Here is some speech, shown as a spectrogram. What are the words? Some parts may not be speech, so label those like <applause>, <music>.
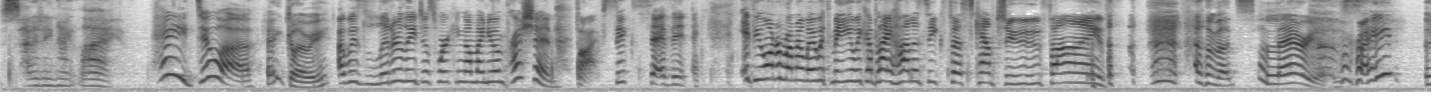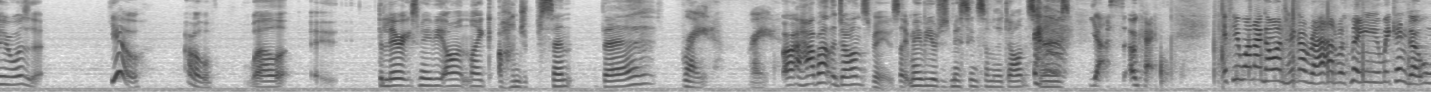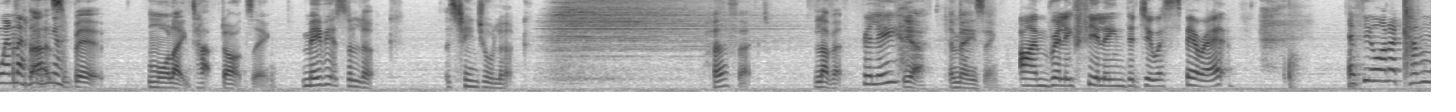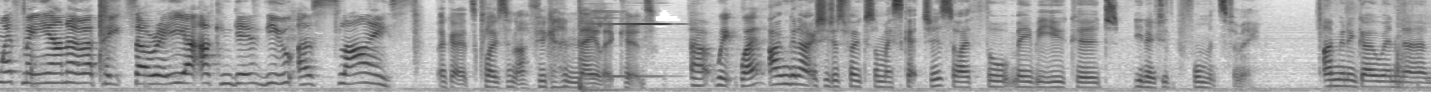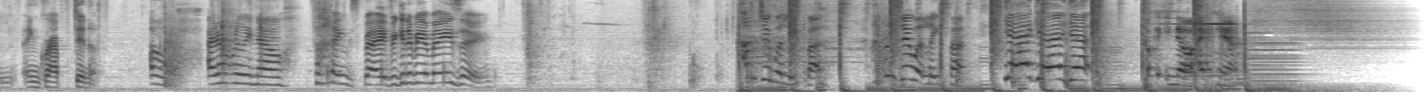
Saturday Night Live. Hey, Dua. Hey, Chloe. I was literally just working on my new impression. Five, six, seven, eight. If you want to run away with me, we can play hide and seek first count to five. <laughs> That's hilarious. <laughs> right? Who was it? You. Oh, well, uh, the lyrics maybe aren't like 100% there. Right, right. Uh, how about the dance moves? Like maybe you're just missing some of the dance <laughs> moves. Yes, okay. If you want to go and take a ride with me, we can go in the. That's a bit more like tap dancing. Maybe it's the look. Let's change your look. Perfect. Love it. Really? Yeah, amazing. I'm really feeling the Dua spirit. If you want to come with me, I know a pizzeria. I can give you a slice. Okay, it's close enough. You're gonna nail it, kid. Uh, wait, what? I'm gonna actually just focus on my sketches, so I thought maybe you could, you know, do the performance for me. I'm gonna go and um, and grab dinner. Oh, I don't really know. Thanks, babe. You're gonna be amazing. I'm Dua Lipa. I'm Dua Lipa. Yeah, yeah, yeah. Okay, no, I can't.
